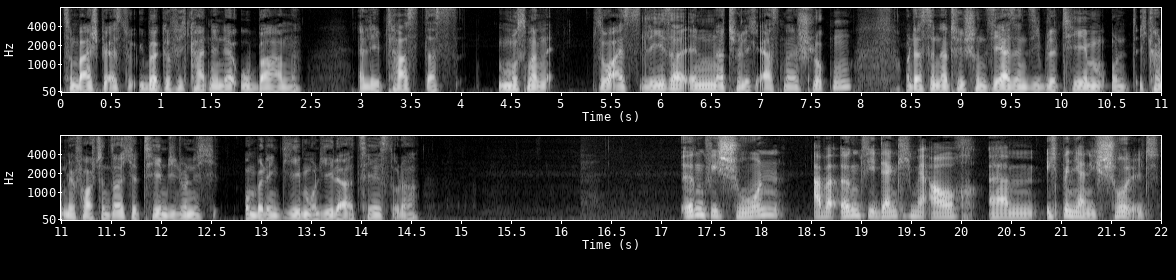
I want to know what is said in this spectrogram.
Zum Beispiel, als du Übergriffigkeiten in der U-Bahn erlebt hast. Das muss man so als Leserin natürlich erstmal schlucken. Und das sind natürlich schon sehr sensible Themen und ich könnte mir vorstellen, solche Themen, die du nicht unbedingt jedem und jeder erzählst, oder? Irgendwie schon, aber irgendwie denke ich mir auch, ähm, ich bin ja nicht schuld.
